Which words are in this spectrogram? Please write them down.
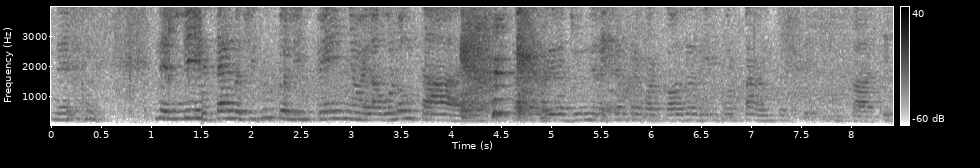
Nel, nel lì, mettendoci tutto l'impegno e la volontà e si spera di raggiungere sempre qualcosa di importante. Sì, infatti.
